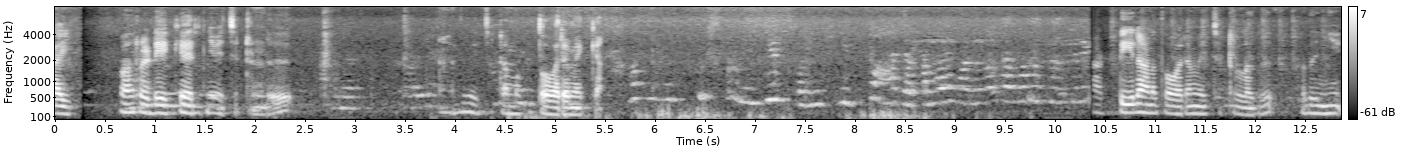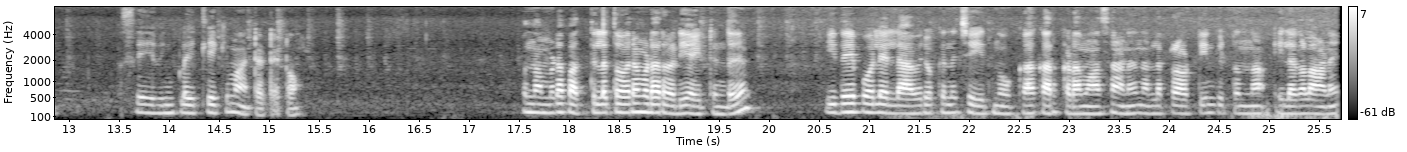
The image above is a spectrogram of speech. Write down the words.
ബൈ. അപ്പം റെഡിയാക്കി അരിഞ്ഞ് വെച്ചിട്ടുണ്ട്. അത് വെച്ചിട്ട് നമുക്ക് തോരൻ വെക്കാം. ചട്ടിയിലാണ് തോരൻ വെച്ചിട്ടുള്ളത്. അത് ഇനി സേവിങ് പ്ലേറ്റിലേക്ക് മാറ്റട്ടെ കേട്ടോ അപ്പം നമ്മുടെ പത്തില തോരൻ ഇവിടെ റെഡി ആയിട്ടുണ്ട്. ഇതേപോലെ എല്ലാവരും ഒക്കെ ഒന്ന് ചെയ്ത് നോക്കുക. കർക്കിടക മാസമാണ്. നല്ല പ്രോട്ടീൻ കിട്ടുന്ന ഇലകളാണ്.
